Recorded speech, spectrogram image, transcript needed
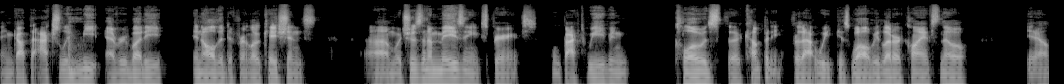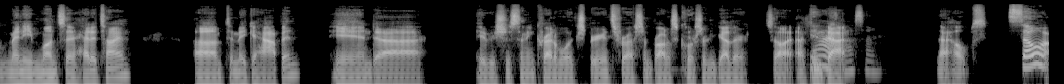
and got to actually meet everybody in all the different locations, um, which was an amazing experience. In fact, we even closed the company for that week as well. We let our clients know, you know, many months ahead of time um, to make it happen. And uh, it was just an incredible experience for us and brought us closer together. So I, I think Yeah, that awesome. that helps. So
